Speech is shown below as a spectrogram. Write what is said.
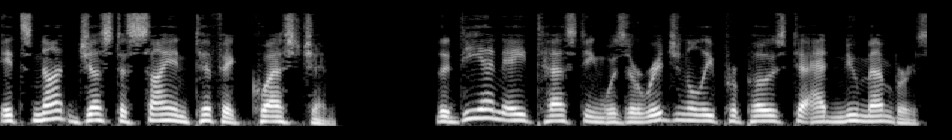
It's not just a scientific question. The DNA testing was originally proposed to add new members,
